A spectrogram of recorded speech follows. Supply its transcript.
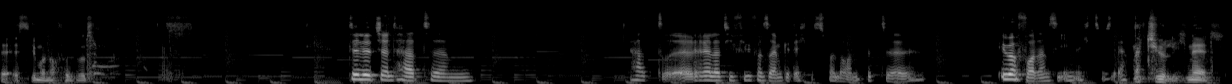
Er ist immer noch verwirrt. Diligent hat, ähm, hat äh, relativ viel von seinem Gedächtnis verloren. Bitte überfordern Sie ihn nicht zu sehr. Natürlich nicht.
